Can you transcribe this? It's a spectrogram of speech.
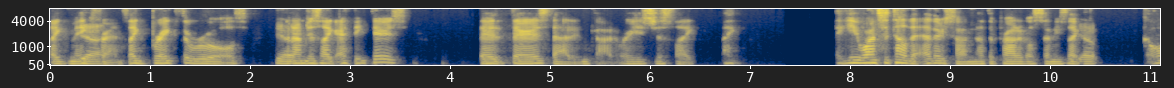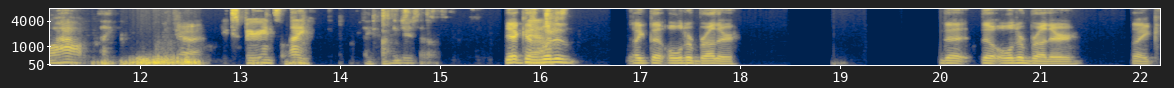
like make yeah, friends, like break the rules. And I'm just like, I think there's there there is that in God where he's just like like like he wants to tell the other son, not the prodigal son. He's like, yeah, go out, like yeah, experience life, like find yourself. yeah. Because Yeah, what is like the older brother? The the older brother, like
